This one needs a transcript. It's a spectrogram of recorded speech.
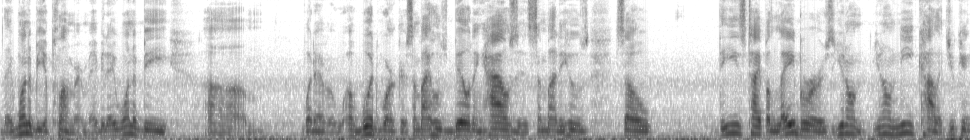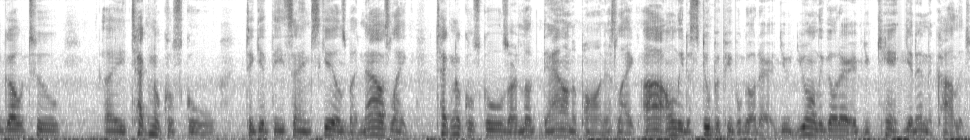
they want to be a plumber, maybe they want to be, um, whatever, a woodworker, somebody who's building houses, somebody who's so these type of laborers, you don't you don't need college. You can go to a technical school to get these same skills, but now it's like technical schools are looked down upon. It's like ah, only the stupid people go there. You you only go there if you can't get into college.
